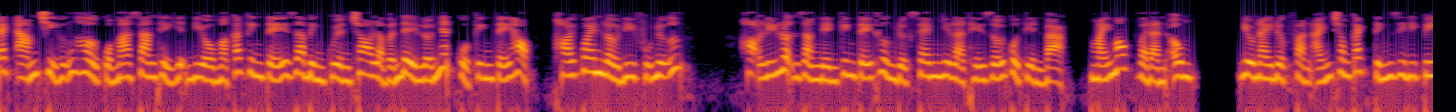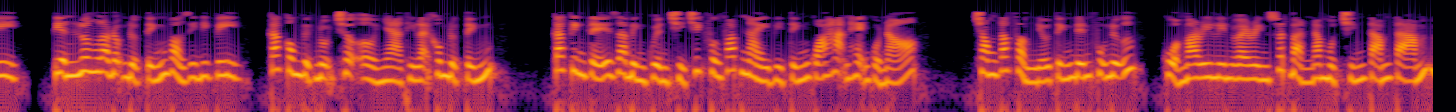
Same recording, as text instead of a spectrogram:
Cách ám chỉ hững hờ của Masan thể hiện điều mà các kinh tế gia bình quyền cho là vấn đề lớn nhất của kinh tế học, thói quen lờ đi phụ nữ. Họ lý luận rằng nền kinh tế thường được xem như là thế giới của tiền bạc, máy móc và đàn ông. Điều này được phản ánh trong cách tính GDP. Tiền lương lao động được tính vào GDP, các công việc nội trợ ở nhà thì lại không được tính. Các kinh tế gia bình quyền chỉ trích phương pháp này vì tính quá hạn hẹn của nó. Trong tác phẩm Nếu tính đến phụ nữ, của Marilyn Waring xuất bản năm 1988,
